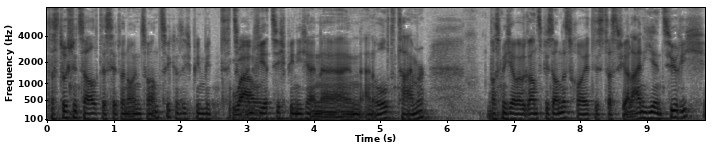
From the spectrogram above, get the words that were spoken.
Das Durchschnittsalter ist etwa 29, also ich bin mit 42 wow. bin ich ein, ein, ein Oldtimer. Was mich aber ganz besonders freut, ist, dass wir allein hier in Zürich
